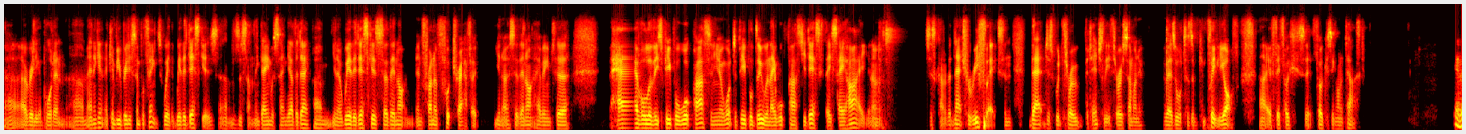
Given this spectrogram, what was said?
are really important. Um, and again, it can be really simple things where, where the desk is. Um, this is something Dane was saying the other day. Um, you know, where the desk is, so they're not in front of foot traffic. You know, so they're not having to have all of these people walk past. And you know, what do people do when they walk past your desk? They say hi. You know. It's, just kind of a natural reflex and that just would throw potentially throw someone who has autism completely off uh, if they're focus, focusing on a task. And,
